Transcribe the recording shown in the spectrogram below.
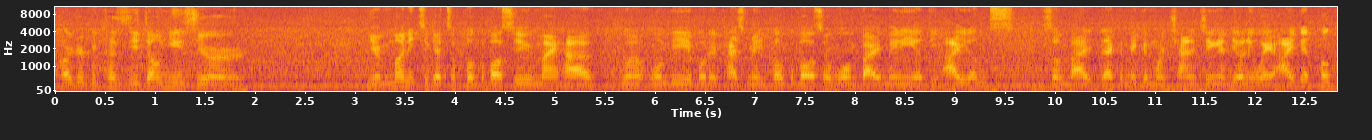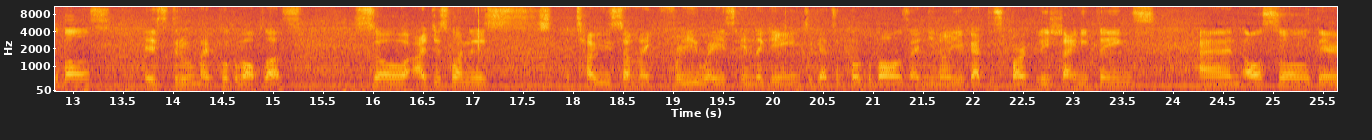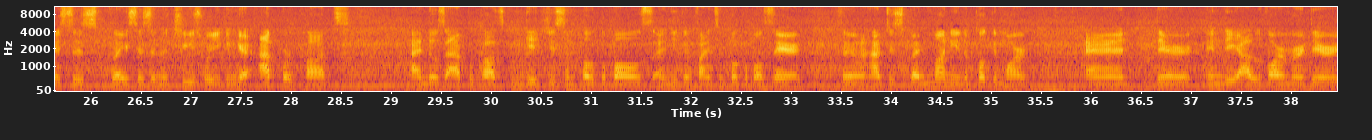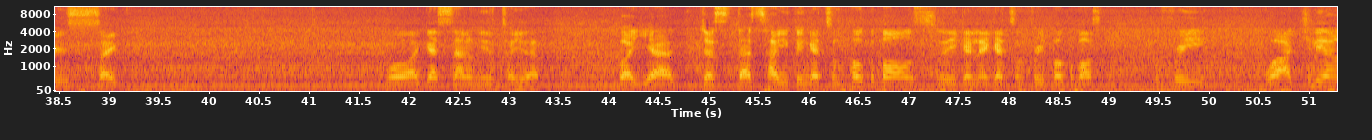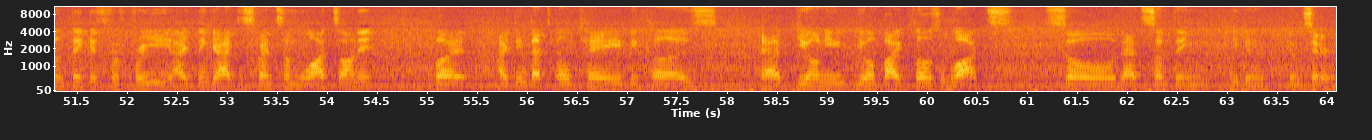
harder because you don't use your your money to get to Pokeballs, so you might have won't, won't be able to catch many Pokeballs or won't buy many of the items. So my, that can make it more challenging. And the only way I get Pokeballs is through my Pokeball Plus. So I just wanted to tell you some like free ways in the game to get some Pokeballs, and you know you got the sparkly shiny things, and also there's this places in the trees where you can get apricots and those apricots can get you some Pokeballs, and you can find some Pokeballs there, so you don't have to spend money in the Pokemart. And there, in the Isle of Armor, there is like, well, I guess I don't need to tell you that, but yeah, just that's how you can get some Pokeballs. So you can like, get some free Pokeballs for free. Well, actually, I don't think it's for free. I think I have to spend some watts on it, but I think that's okay because uh, you only you don't buy clothes watts, so that's something you can consider.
